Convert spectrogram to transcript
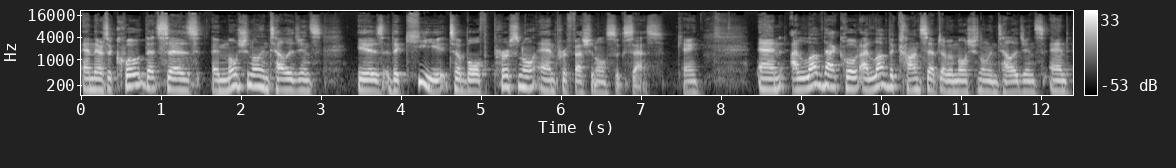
And there's a quote that says emotional intelligence is the key to both personal and professional success. Okay. And I love that quote. I love the concept of emotional intelligence. And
